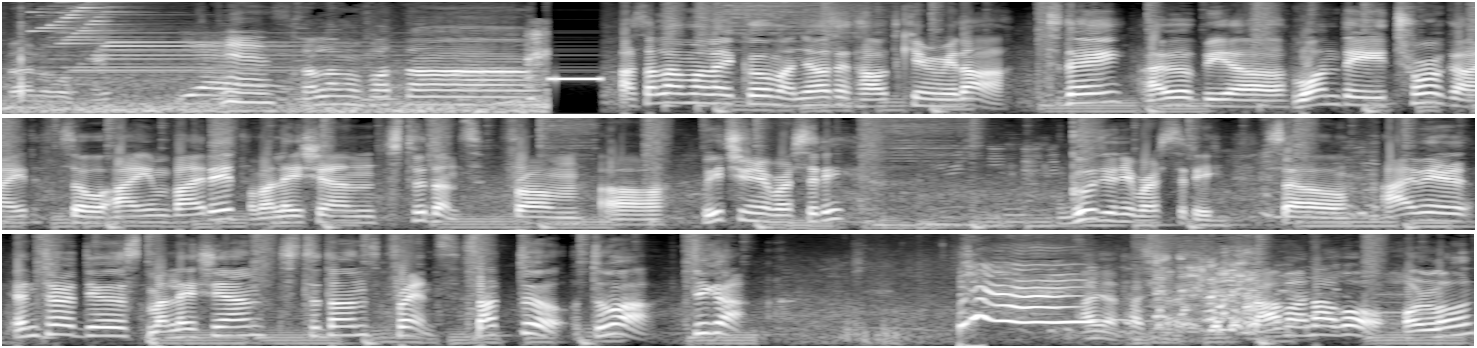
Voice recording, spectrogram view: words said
Well, okay. Yes. Salam fatang. Assalamualaikum. 안녕하세요. 다우트킴입니다. Today I will be a one-day tour guide. So I invited Malaysian students from uh, which university? Good university. So I will introduce Malaysian students friends. Satu, dua, tiga. 아니야 다시 다시. 나만 하고 alone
